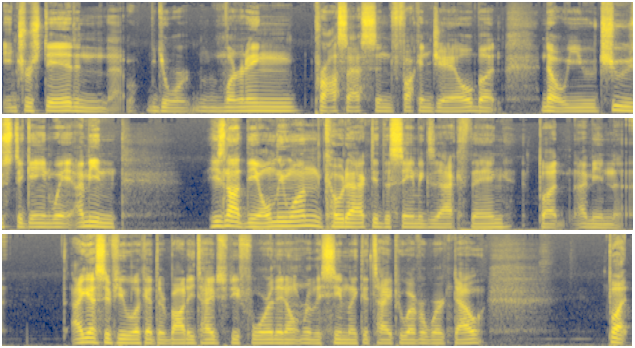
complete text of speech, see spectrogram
interested in your learning process in fucking jail. But no, you choose to gain weight. I mean, he's not the only one. Kodak did the same exact thing. But I mean, I guess if you look at their body types before, they don't really seem like the type who ever worked out. But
